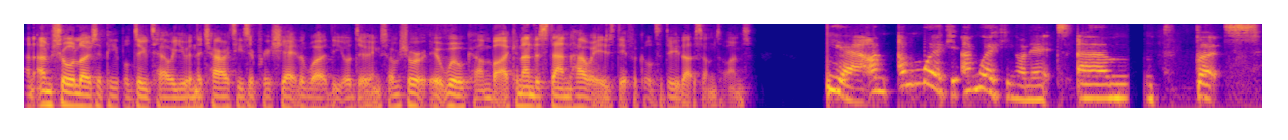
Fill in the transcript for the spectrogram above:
And I'm sure loads of people do tell you, and the charities appreciate the work that you're doing. So I'm sure it will come, but I can understand how it is difficult to do that sometimes. Yeah, I'm I'm working I'm working on it, um, but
